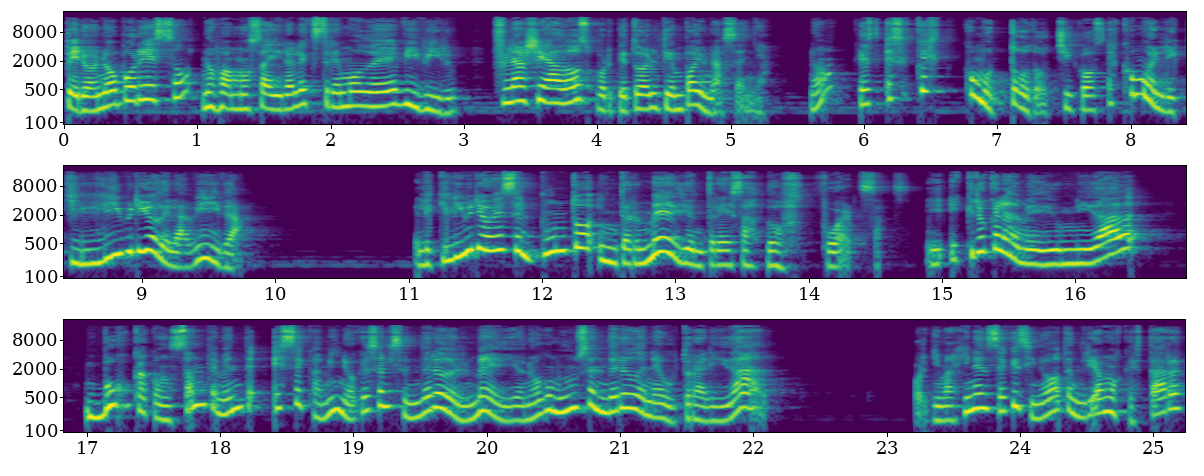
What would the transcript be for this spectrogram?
Pero no por eso nos vamos a ir al extremo de vivir flasheados porque todo el tiempo hay una seña. ¿no? Es, es, como todo, chicos, es como el equilibrio de la vida. El equilibrio es el punto intermedio entre esas dos fuerzas. Y, creo que la mediumnidad busca constantemente ese camino, que es el sendero del medio, ¿no? Como un sendero de neutralidad. Porque imagínense que si no tendríamos que estar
